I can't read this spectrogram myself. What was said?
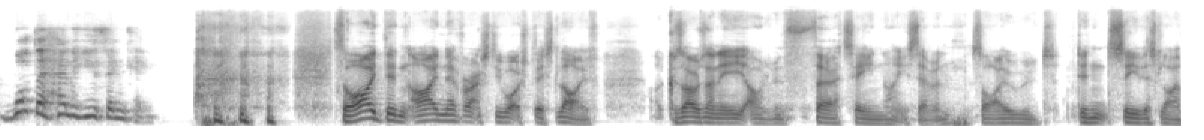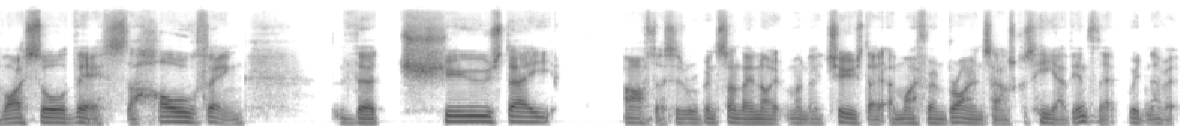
what the hell are you thinking? so I didn't. I never actually watched this live because I was only I would have been 13, 97. So I would didn't see this live. I saw this the whole thing the Tuesday after. So it would have been Sunday night, Monday, Tuesday at my friend Brian's house because he had the internet. We didn't have it.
